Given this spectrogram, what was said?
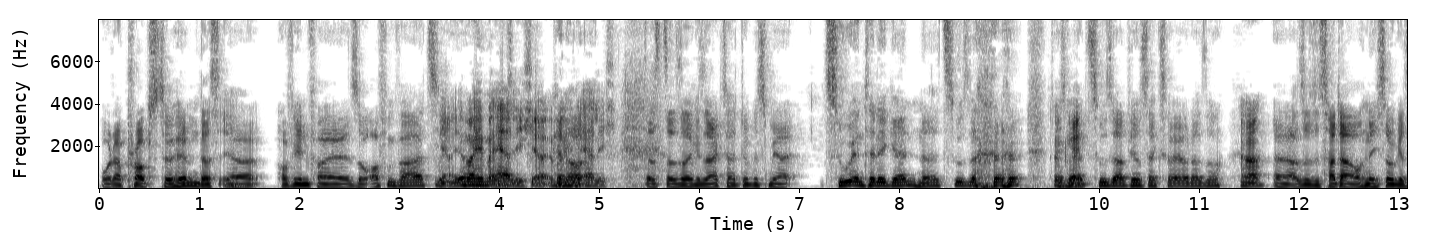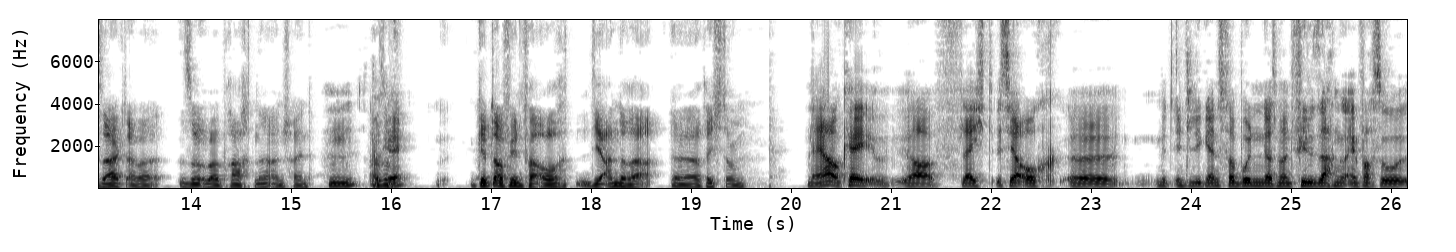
oder Props to him, dass er auf jeden Fall so offen war zu ja, ihr. immerhin Und ehrlich, ja, immerhin genau. ehrlich. Dass, dass er gesagt hat, du bist mir zu intelligent, ne, zu, du bist Okay. mir zu sapiosexuell oder so. Ja. Äh, also das hat er auch nicht so gesagt, aber so überbracht, ne, anscheinend. Hm, Also- okay. Gibt auf jeden Fall auch die andere äh, Richtung. Naja, okay, ja, vielleicht ist ja auch äh, mit Intelligenz verbunden, dass man viele Sachen einfach so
